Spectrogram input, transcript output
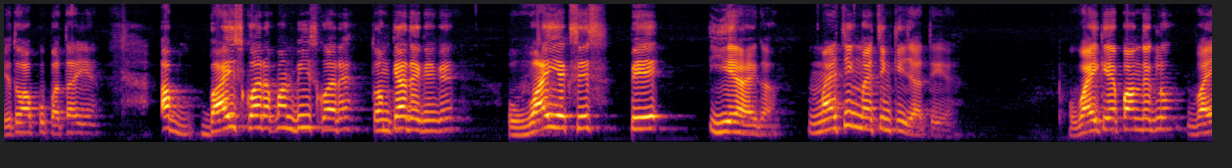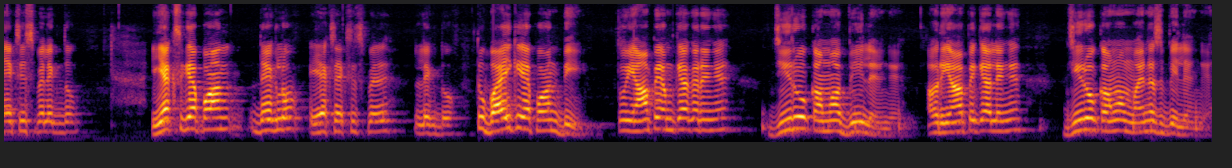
ये तो आपको पता ही है। अब y square upon b square है तो हम क्या देखेंगे? वाई एक्सिस पे ये आएगा। मैचिंग मैचिंग की जाती है। Y के अपान देख लो, y एक्सिस पे लिख दो। X के अपान देख लो, x एक्सिस पे लिख दो। तो y के अपान b तो यहाँ पे हम क्या करेंगे? ज़ीरो कामा बी लेंगे। और यहाँ पे क्या लेंगे? ज़ीरो कामा माइनस बी लेंगे।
